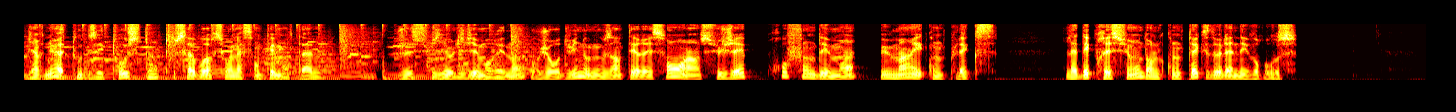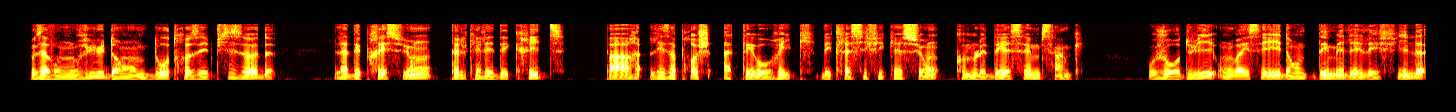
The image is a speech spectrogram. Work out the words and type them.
Bienvenue à toutes et tous dans Tout savoir sur la santé mentale. Je suis Olivier Morénon. Aujourd'hui, nous nous intéressons à un sujet profondément humain et complexe, la dépression dans le contexte de la névrose. Nous avons vu dans d'autres épisodes la dépression telle qu'elle est décrite par les approches athéoriques des classifications comme le DSM5. Aujourd'hui, on va essayer d'en démêler les fils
